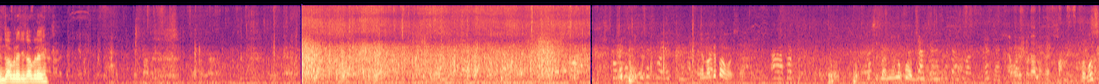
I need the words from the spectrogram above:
Dzień dobry, dzień dobry. Ja mogę pomóc. Ja mogę dać. Pomóc?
